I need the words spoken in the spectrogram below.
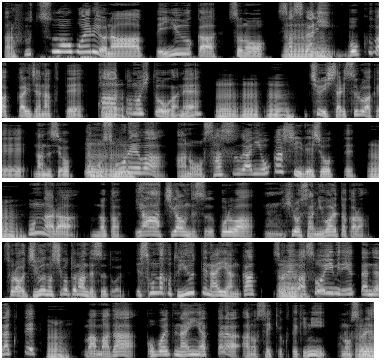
たら普通は覚えるよなっていうか、その、さすがに僕ばっかりじゃなくて、パートの人がね、うん。うん。うん。注意したりするわけなんですよ。いやもうんそれは、あの、さすがにおかしいでしょって。うん。ほんなら、なんか、いやー違うんです。これは、うん、ヒロシさんに言われたから、それは自分の仕事なんです。とか、いや、そんなこと言ってないやんか。それはそういう意味で言ったんじゃなくて、うん。まあ、まだ覚えてないんやったら、あの、積極的に、あの、それ、うん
